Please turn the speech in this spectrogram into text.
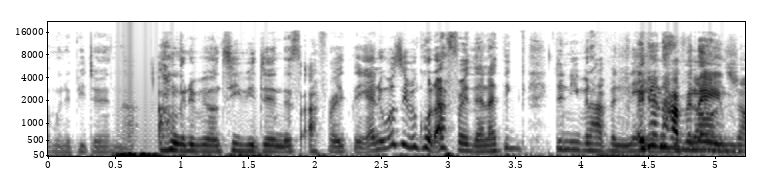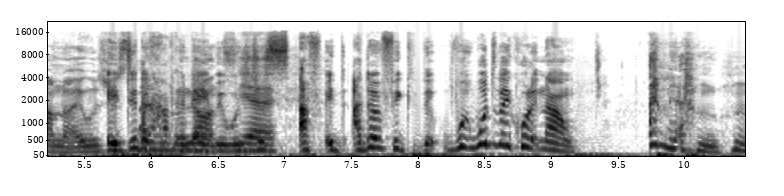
I'm gonna be doing that. I'm gonna be on TV doing this Afro thing, and it wasn't even called Afro then. I think it didn't even have a name. It didn't have a name. Genre. It was. Just It didn't have a African name. Dance. It was yeah. just. Af- it, I don't think. That, what, what do they call it now? I mean, hmm,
